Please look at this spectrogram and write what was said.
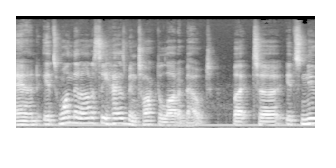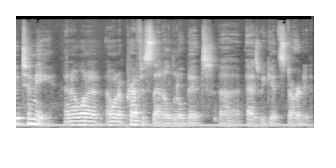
And it's one that honestly has been talked a lot about, but uh, it's new to me. And I want to I want to preface that a little bit uh, as we get started.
